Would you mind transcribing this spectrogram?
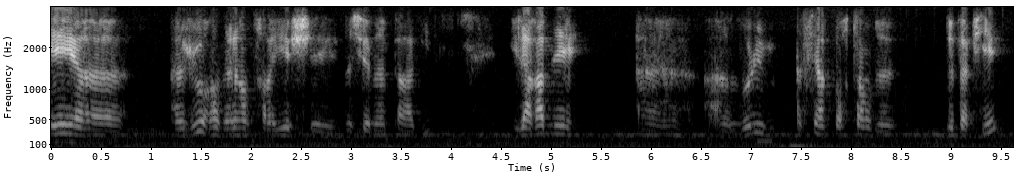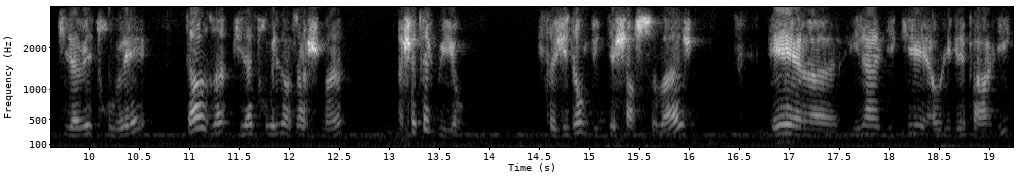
Et euh, un jour, en allant travailler chez M. M. Paradis, il a ramené un, volume assez important de, papier qu'il avait trouvé dans qu'il a trouvé un chemin à Châtel-Guyon. Il s'agit donc d'une décharge sauvage et euh, il a indiqué à Olivier Paradis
